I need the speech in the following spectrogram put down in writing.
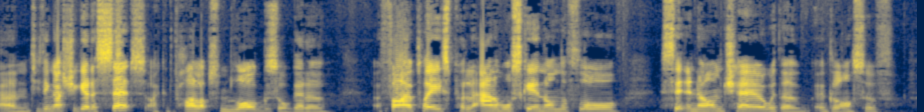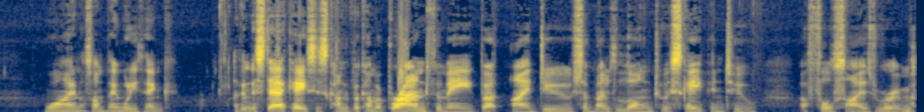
Um, do you think I should get a set? I could pile up some logs or get a a fireplace, put an animal skin on the floor, sit in an armchair with a, a glass of wine or something. What do you think? I think the staircase has kind of become a brand for me, but I do sometimes long to escape into a full sized room.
